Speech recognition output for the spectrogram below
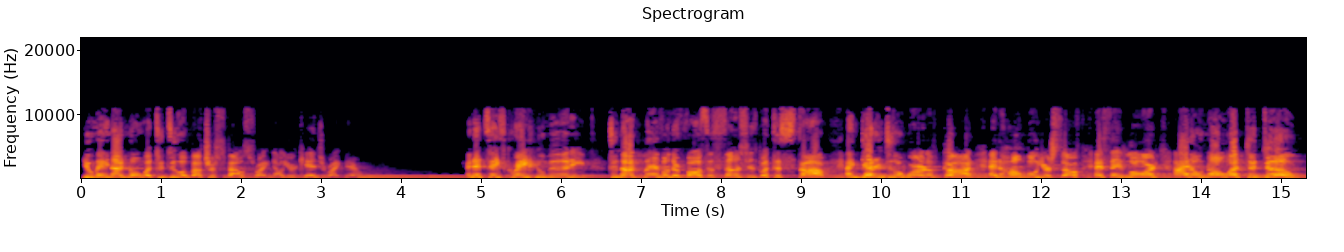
You may not know what to do about your spouse right now, your kids right now. And it takes great humility to not live under false assumptions, but to stop and get into the Word of God and humble yourself and say, Lord, I don't know what to do.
